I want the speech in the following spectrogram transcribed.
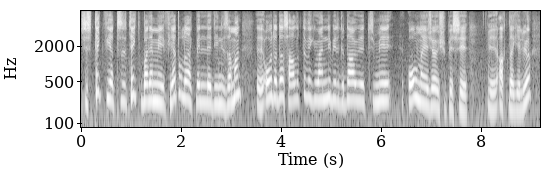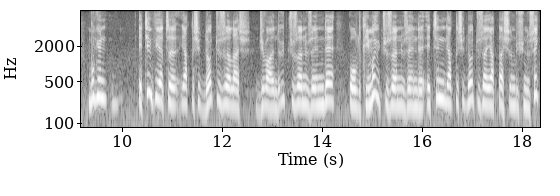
siz tek fiyatı, tek baremi fiyat olarak belirlediğiniz zaman e, orada da sağlıklı ve güvenli bir gıda üretimi olmayacağı şüphesi e, akla geliyor. Bugün etin fiyatı yaklaşık 400 liralar civarında 300 liranın üzerinde oldu. Kıyma 300 liranın üzerinde etin yaklaşık 400 liraya yaklaştığını düşünürsek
